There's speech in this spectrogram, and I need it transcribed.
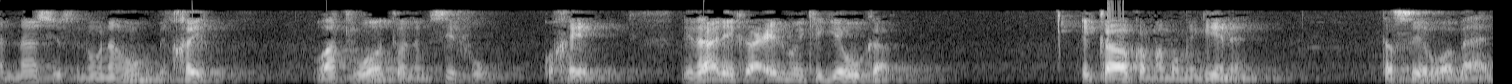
الناس يثنونه بالخير. واتوت ونمسفه وخير لذلك علم يكيجيوك إكاوك ما ممجينة تصير وبال.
